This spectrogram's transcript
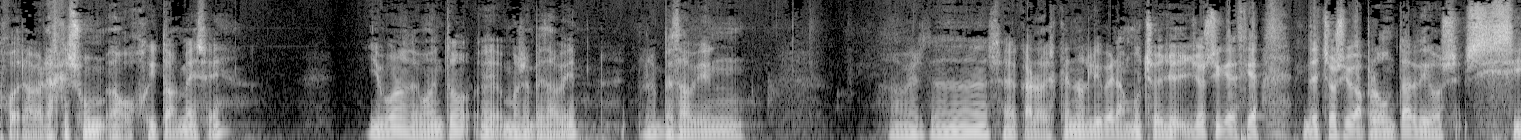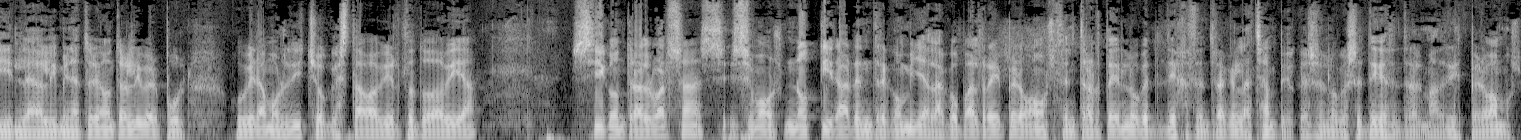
Joder, la verdad es que es un ojito al mes, ¿eh? Y bueno, de momento eh, hemos empezado bien. Hemos empezado bien. A ver, claro, es que nos libera mucho. Yo, yo sí que decía, de hecho os iba a preguntar, digo, si, si la eliminatoria contra el Liverpool hubiéramos dicho que estaba abierto todavía, sí contra el Barça, si, vamos, no tirar entre comillas la Copa del Rey, pero vamos, centrarte en lo que te que centrar, que es la Champions, que es en lo que se tiene que centrar el Madrid. Pero vamos,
